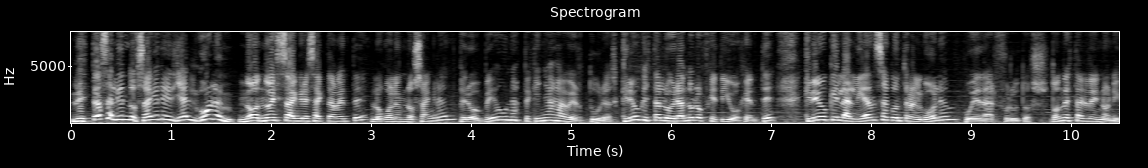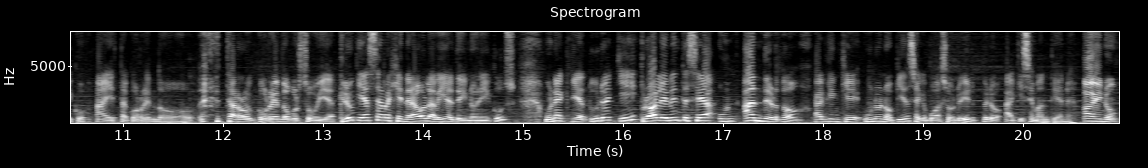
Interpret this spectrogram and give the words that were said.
¿Le está saliendo sangre ya el Golem? No, no es sangre exactamente. Los Golem no sangran, pero veo unas pequeñas aberturas. Creo que están logrando el objetivo, gente. Creo que la alianza contra el Golem puede dar frutos. ¿Dónde está el Deinónico? Ah, ahí está corriendo. está corriendo por su vida. Creo que ya se ha regenerado la vida el Deinonychus. Una criatura que probablemente sea un underdog. Alguien que uno no piensa que pueda sobrevivir, pero aquí se mantiene. ¡Ay no!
